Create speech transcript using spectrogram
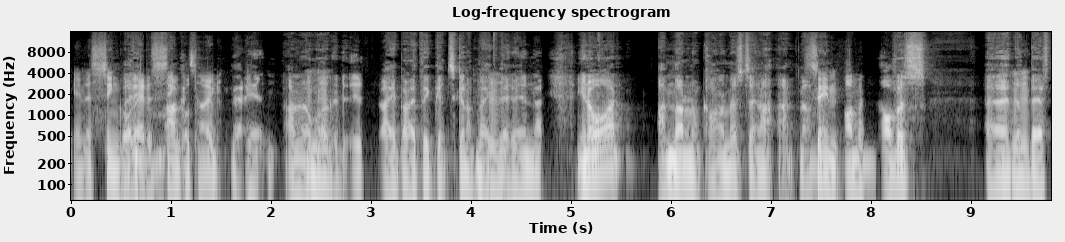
in a single at a single time. That in. I don't know Mhm. what it is, but I think it's going to bake Mhm. that in. You know what? I'm not an economist, and I, I'm not, Same. I'm a novice uh, at the best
